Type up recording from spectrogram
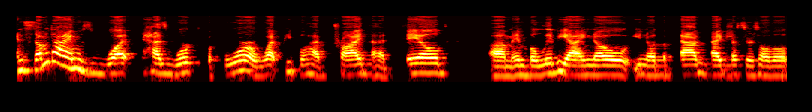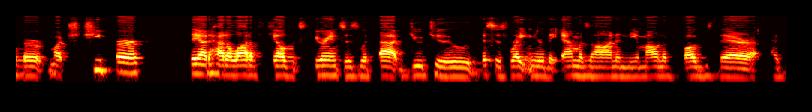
and sometimes what has worked before or what people have tried that had failed. Um, in Bolivia, I know, you know, the bag digesters, although they're much cheaper, they had had a lot of failed experiences with that due to this is right near the Amazon and the amount of bugs there had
